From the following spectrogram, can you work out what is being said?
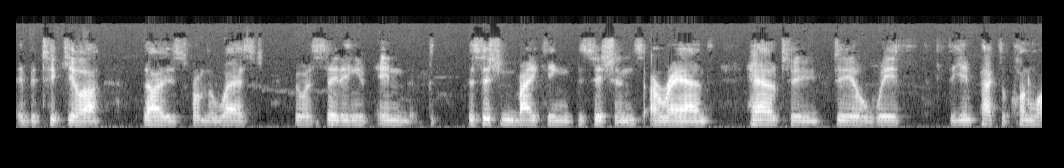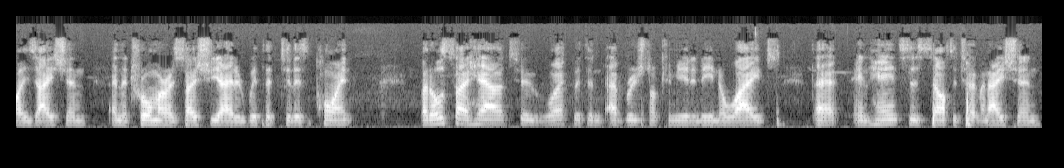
in particular those from the West who are sitting in decision making positions around how to deal with the impact of colonisation and the trauma associated with it to this point, but also how to work with an Aboriginal community in a way that enhances self determination,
